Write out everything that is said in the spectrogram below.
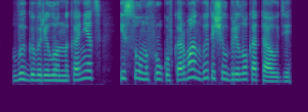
— выговорил он наконец, — и, сунув руку в карман, вытащил брелок от Ауди.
